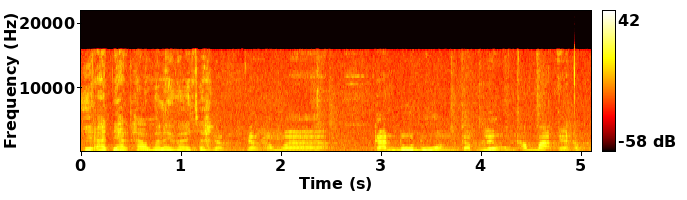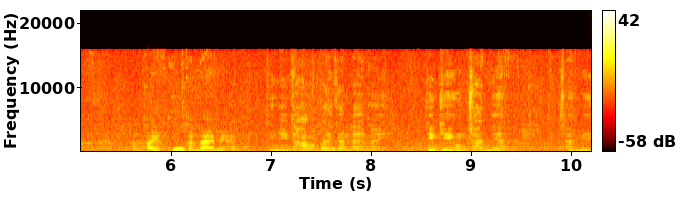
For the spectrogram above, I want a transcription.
พี่อาร์ตอยากถามอะไรพระอาจารย์อยากอยากถามว่าการดูดวงกับเรื่องของธรรมะเนี่ยครับมันไปคู่กันได้ไหมครับ จริงๆถามว่าไปด้วยกันได้ไหมจริง ๆ ของฉันเนี่ย ฉันไม่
